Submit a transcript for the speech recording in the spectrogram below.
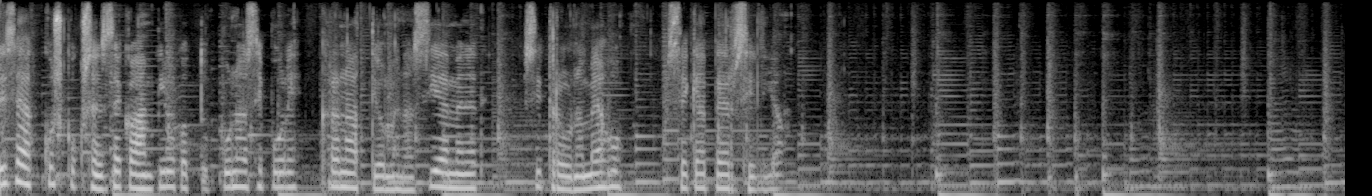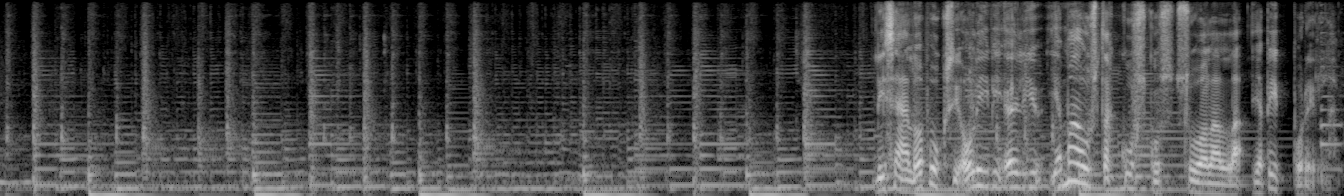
Lisää kuskuksen sekaan pilkottu punasipuli, granaattiomenan siemenet, sitruunamehu sekä persilja. Lisää lopuksi oliiviöljy ja mausta kuskus suolalla ja pippurilla.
